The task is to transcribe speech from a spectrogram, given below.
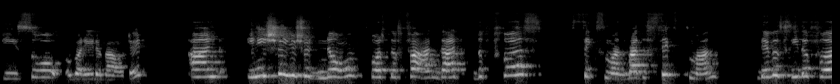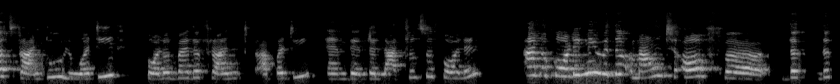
be so worried about it. And initially, you should know for the fact that the first six months, by the sixth month, they will see the first front two lower teeth, followed by the front upper teeth, and then the laterals will fall in. And accordingly, with the amount of uh, the, the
